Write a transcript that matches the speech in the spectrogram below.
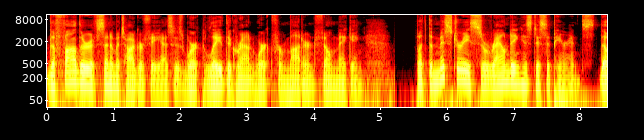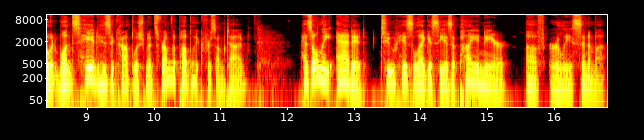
the father of cinematography, as his work laid the groundwork for modern filmmaking. But the mystery surrounding his disappearance, though it once hid his accomplishments from the public for some time, has only added to his legacy as a pioneer of early cinema.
